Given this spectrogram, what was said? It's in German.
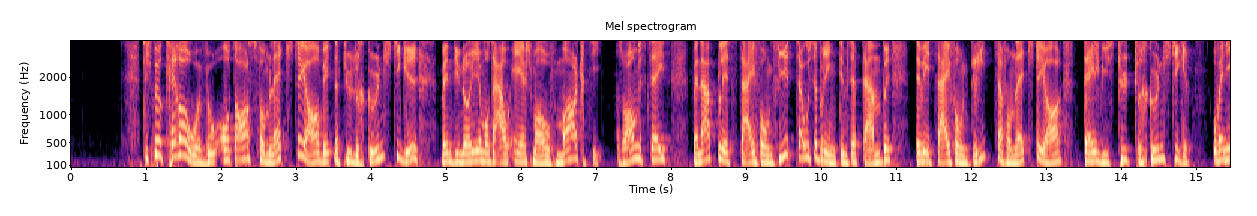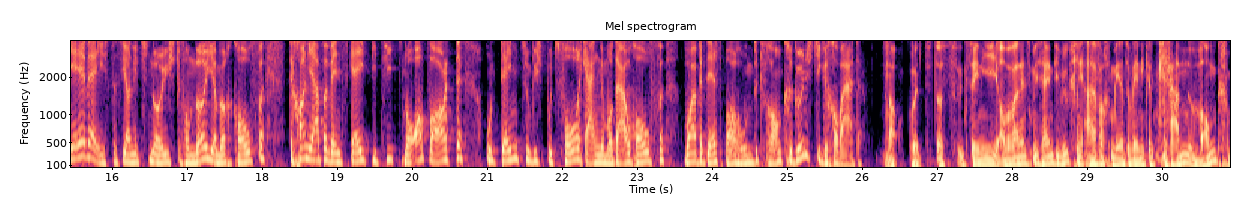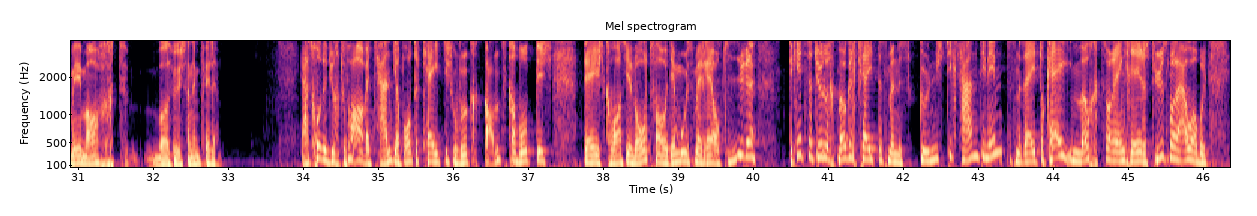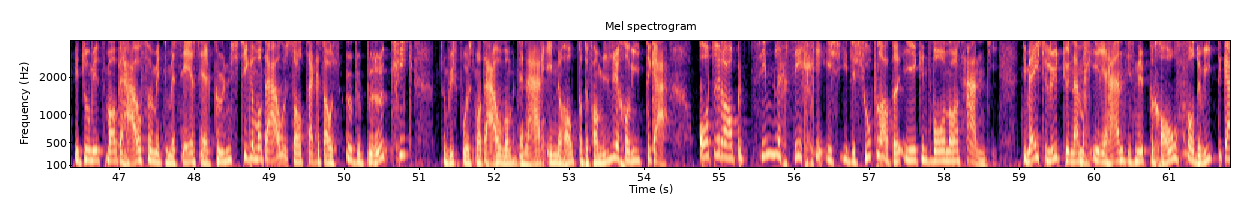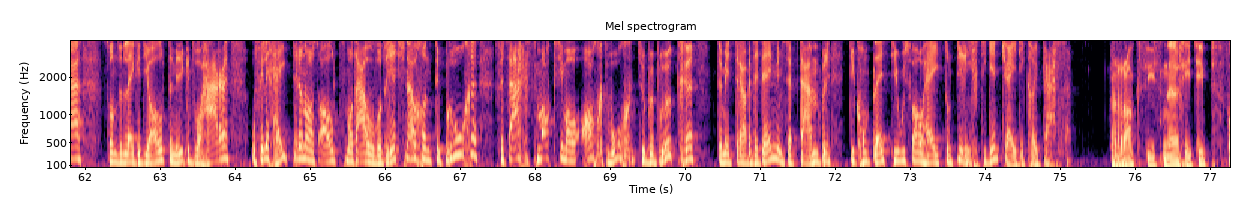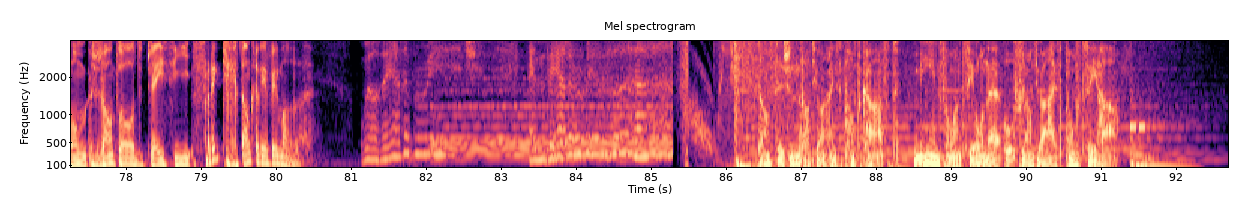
Das spielt keine Rolle, weil auch das vom letzten Jahr wird natürlich günstiger, wenn die neuen Modelle erstmal auf dem Markt sind. Also anders gesagt, wenn Apple jetzt das iPhone 14 rausbringt im September, dann wird das iPhone 13 vom letzten Jahr teilweise deutlich günstiger. Und wenn ich eh weiss, dass ich ja nicht das Neueste vom Neuen möchte kaufen dann kann ich eben, wenn es geht, die Zeit noch abwarten und dann zum Beispiel das Vorgängermodell kaufen, das eben ein paar hundert Franken günstiger kann werden ja, gut, das sehe ich. Aber wenn jetzt mein Handy wirklich einfach mehr oder weniger keinen Wank mehr macht, was würdest du dann empfehlen? Es kommt natürlich darauf an, wenn das Handy am Boden geht ist und wirklich ganz kaputt ist, dann ist quasi ein Notfall, dann muss man reagieren. Da gibt es natürlich die Möglichkeit, dass man ein günstiges Handy nimmt, dass man sagt, okay, ich möchte zwar eigentlich eher ein teures Modell, aber ich tue mir jetzt mal behelfen mit einem sehr, sehr günstigen Modell, sozusagen als Überbrückung. Zum Beispiel ein Modell, das man dann innerhalb der Familie weitergeben kann. Oder aber ziemlich sicher ist in der Schublade irgendwo noch ein Handy. Die meisten Leute tun nämlich ihre Handys nicht verkaufen oder weitergeben, sondern legen die alten irgendwo her. Und vielleicht habt ihr noch ein altes Modell, das ihr jetzt schnell könnt brauchen für sechs, maximal acht Wochen zu überbrücken, damit ihr eben dann im September die komplette Auswahl habt und die richtige Entscheidung könnt treffen Praxisnähe Tipps vom Jean-Claude JC Frick. Danke dir vielmals. Well, there's a bridge and there's a river. Das ist ein Radio 1 Podcast. Mehr Informationen auf radio1.ch.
